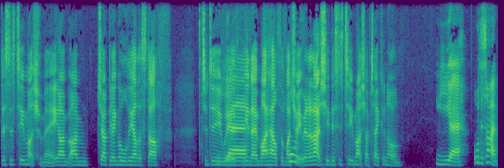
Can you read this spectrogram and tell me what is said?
this is too much for me. I'm I'm juggling all the other stuff to do with Yeah. you know my health and my Well- treatment, and actually, this is too much. I've taken on. Yeah, all the time.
